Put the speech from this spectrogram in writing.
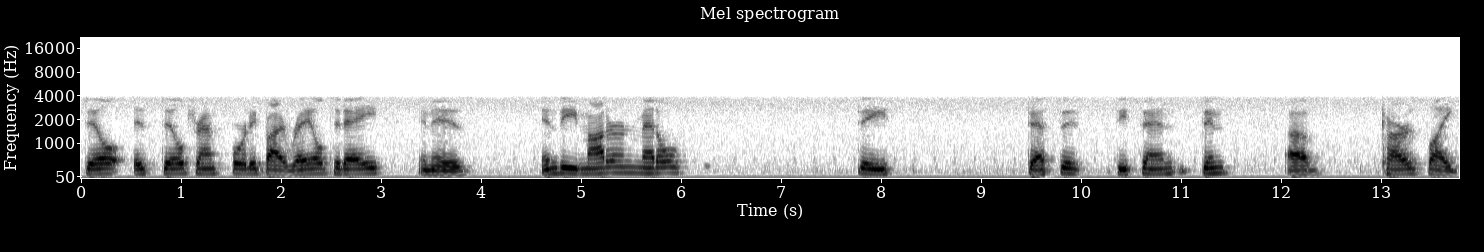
still is still transported by rail today and is in the modern metals the descendants of cars like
